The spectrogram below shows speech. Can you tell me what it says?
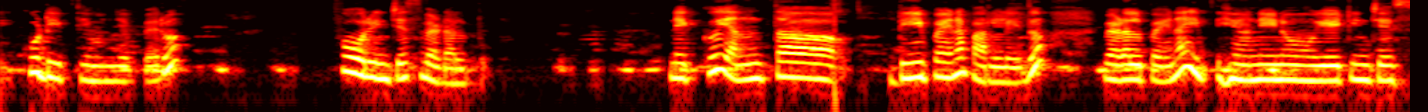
ఎక్కువ డీప్ తీయమని చెప్పారు. ఫోర్ ఇంచెస్ వెడల్పు. నెక్ ఎంత డీప్ అయినా పర్లేదు వెడల్పైన నేను ఎయిట్ ఇంచెస్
